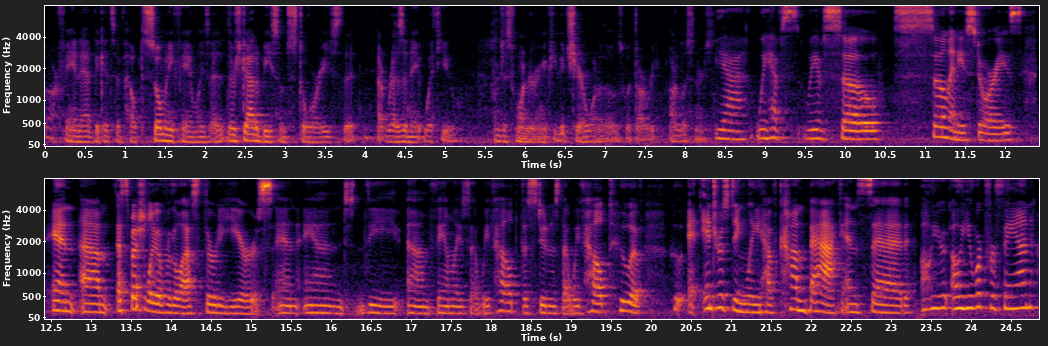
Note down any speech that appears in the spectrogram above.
Our fan advocates have helped so many families. Uh, there's got to be some stories that, that resonate with you. I'm just wondering if you could share one of those with our our listeners. Yeah, we have we have so so many stories, and um, especially over the last 30 years, and and the um, families that we've helped, the students that we've helped, who have who interestingly have come back and said, "Oh, you oh you work for Fan."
